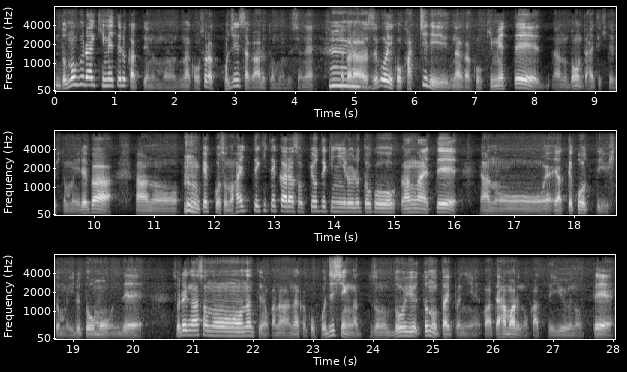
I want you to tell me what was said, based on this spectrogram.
どのぐらい決めてるかっていうのも、なんかおそらく個人差があると思うんですよね。だから、すごいこう、かっちりなんかこう決めて、あの、ドーンって入ってきてる人もいれば、あの、結構その入ってきてから即興的にいろいろとこう考えて、あのやっていこうっていう人もいると思うんで、それがその、なんていうのかな、なんかこう、ご自身が、その、どういう、どのタイプにこう当てはまるのかっていうのって、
